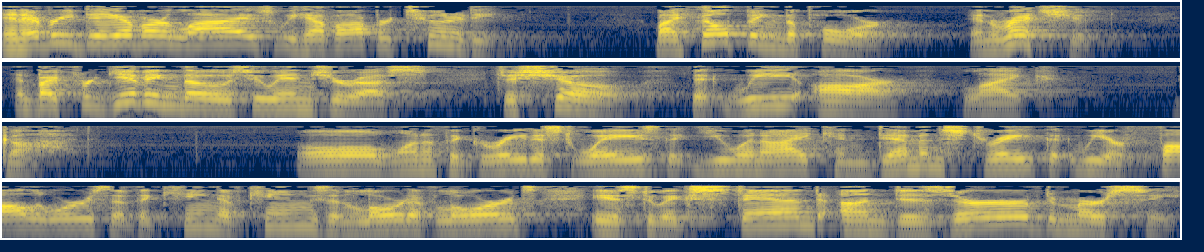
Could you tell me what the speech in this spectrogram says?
And every day of our lives, we have opportunity by helping the poor and wretched and by forgiving those who injure us to show that we are like God. Oh, one of the greatest ways that you and I can demonstrate that we are followers of the King of Kings and Lord of Lords is to extend undeserved mercy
